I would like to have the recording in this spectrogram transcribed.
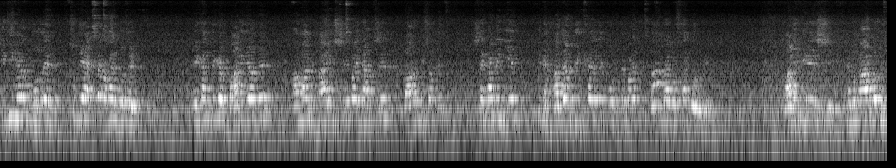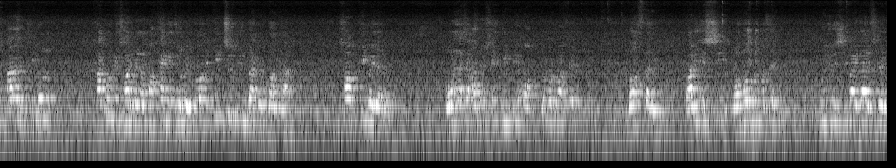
চিঠিখানা বললেন শুধু একটা কথাই বললেন, এখান থেকে বাড়ি যাবে, আমার ভাই সেবাই যাচ্ছে বারো বিশাতে সেখানে গিয়ে তিনি হাজার দীক্ষা যাতে করতে পারে, তার ব্যবস্থা করবে। বাড়ি ফিরে এসছি এবং আর সারা জীবন ঠাকুরকে ছাড়বে না, মাথায় নিয়ে চলবে, তোমাকে কিচ্ছু চিন্তা করতে হবে না। সব ঠিক হয়ে যাবে। মনে আছে আজও সেই দিনটি অক্টোবর মাসের দশ তারিখ। বাড়ি এসছি, নভেম্বর মাসে পুজোর সিপাই দা এসেছিলেন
